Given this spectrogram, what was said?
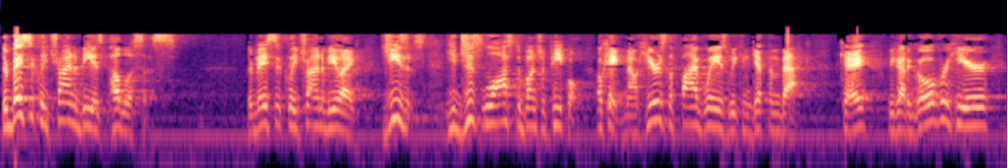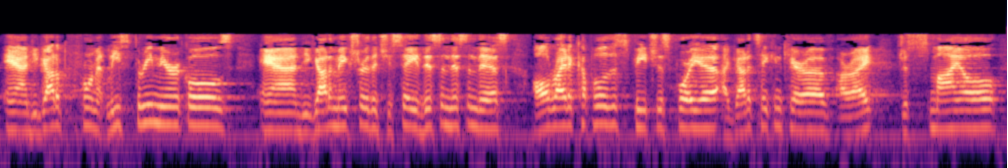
They're basically trying to be his publicists. They're basically trying to be like, Jesus, you just lost a bunch of people. Okay, now here's the five ways we can get them back. Okay? We gotta go over here and you gotta perform at least three miracles and you got to make sure that you say this and this and this. I'll write a couple of the speeches for you. I got it taken care of. All right, just smile.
